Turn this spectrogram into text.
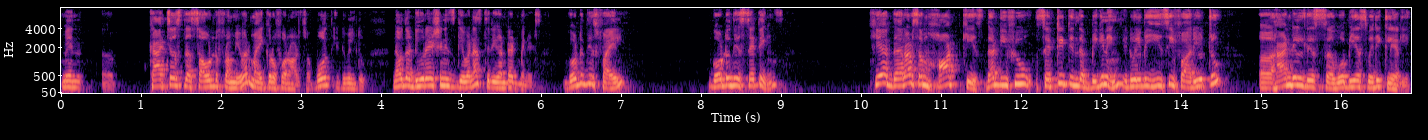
mean uh, catches the sound from your microphone also. Both it will do. Now the duration is given as 300 minutes. Go to this file. Go to these settings here there are some hotkeys that if you set it in the beginning it will be easy for you to uh, handle this OBS very clearly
